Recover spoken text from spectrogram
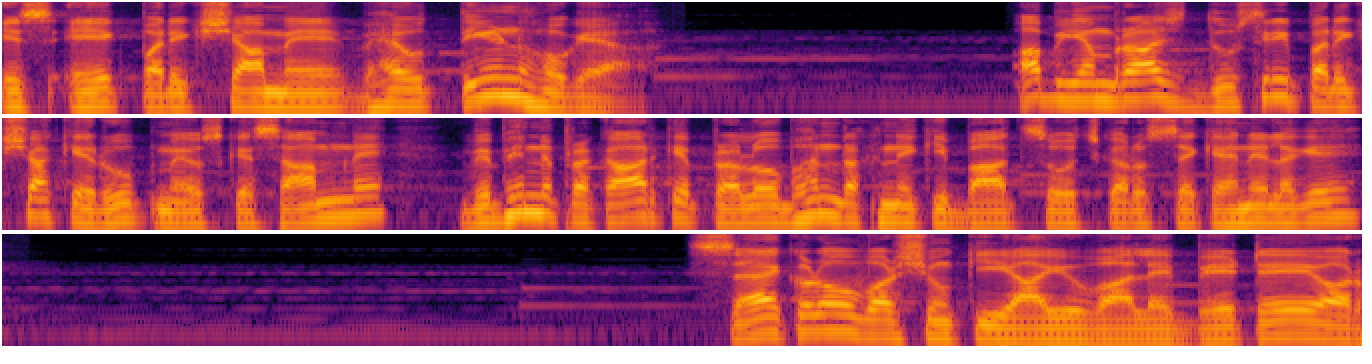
इस एक परीक्षा में वह उत्तीर्ण हो गया। अब यमराज दूसरी परीक्षा के रूप में उसके सामने विभिन्न प्रकार के प्रलोभन रखने की बात सोचकर उससे कहने लगे, सैकड़ों वर्षों की आयु वाले बेटे और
